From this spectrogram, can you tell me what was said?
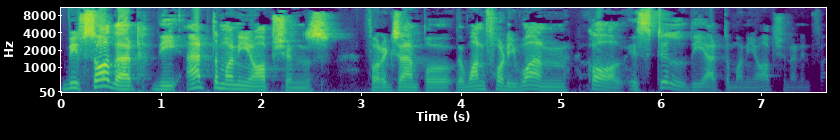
we saw that the at the money options for example, the 141 call is still the at the money option. And in fact,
